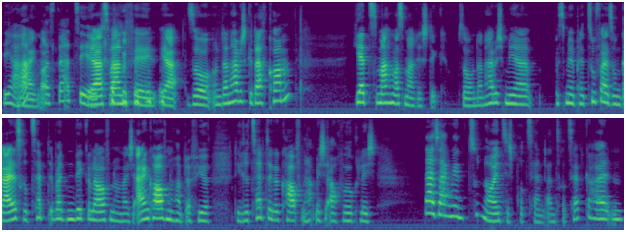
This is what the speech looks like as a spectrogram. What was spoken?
Ja, Mein Gott. hast du erzählt. Ja, es war ein Fail. Ja, so. Und dann habe ich gedacht, komm, jetzt machen wir es mal richtig. So, und dann habe ich mir, ist mir per Zufall so ein geiles Rezept über den Weg gelaufen. Und dann war ich einkaufen und habe dafür die Rezepte gekauft und habe mich auch wirklich, na sagen wir, zu 90 Prozent ans Rezept gehalten.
